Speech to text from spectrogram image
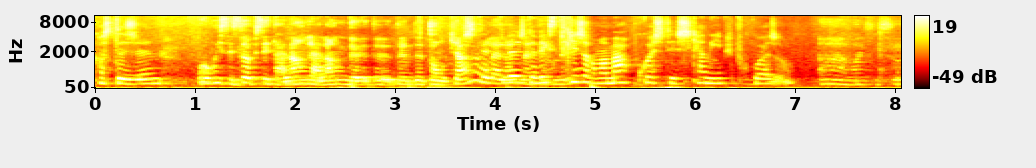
quand j'étais jeune. Oh oui, c'est ça. Puis c'est ta langue, la langue de, de, de, de ton cœur. Je t'avais expliqué, genre, ma mère, pourquoi j'étais chicanée, puis pourquoi, genre. Ah, ouais, c'est ça.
